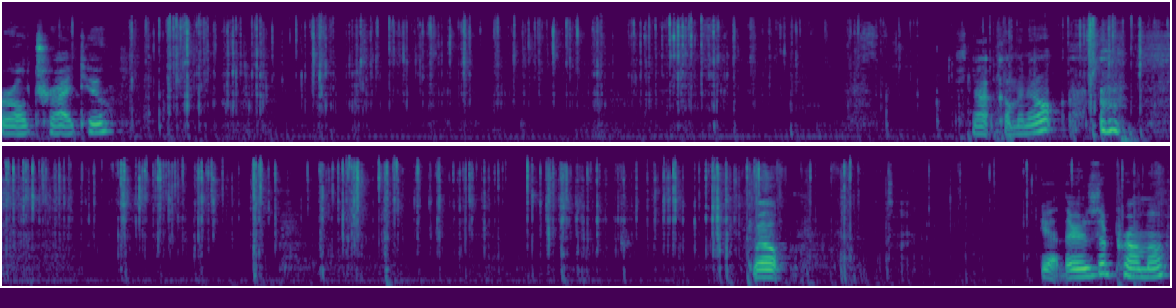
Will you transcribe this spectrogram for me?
Or I'll try to. It's not coming out. well, yeah, there's a promo.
